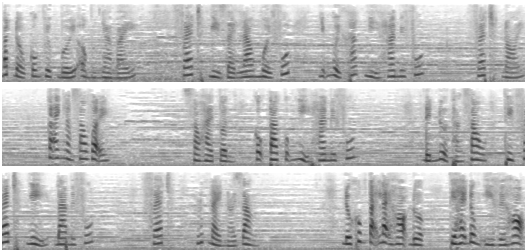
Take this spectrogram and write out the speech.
bắt đầu công việc mới ở một nhà máy. Fred nghỉ giải lao 10 phút, những người khác nghỉ 20 phút. Fred nói, các anh làm sao vậy? Sau 2 tuần, cậu ta cũng nghỉ 20 phút. Đến nửa tháng sau thì Fred nghỉ 30 phút. Fred lúc này nói rằng, nếu không cãi lại họ được, thì hãy đồng ý với họ.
